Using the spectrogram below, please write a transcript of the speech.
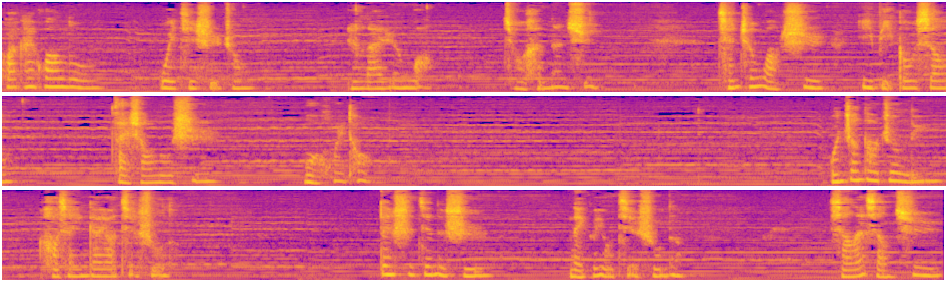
花开花落，未及始终；人来人往，就很难寻。前尘往事。一笔勾销，再上路时莫回头。文章到这里好像应该要结束了，但世间的事哪个有结束呢？想来想去，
